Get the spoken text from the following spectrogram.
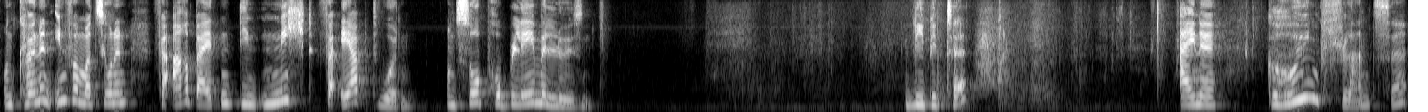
und können Informationen verarbeiten, die nicht vererbt wurden und so Probleme lösen. Wie bitte? Eine Grünpflanze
